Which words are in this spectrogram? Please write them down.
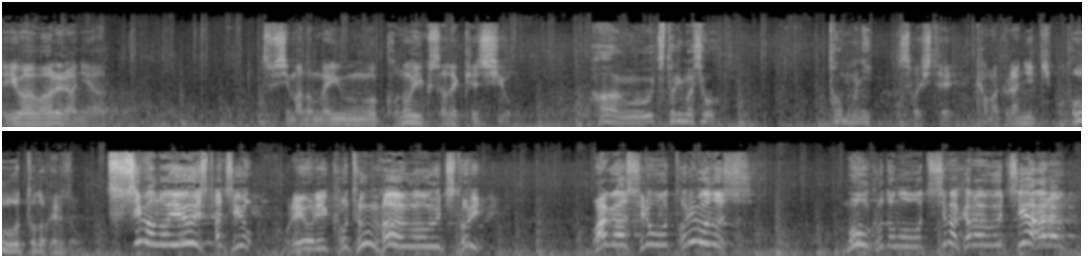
利は我らにある。対馬の命運をこの戦で決しよう。藩を討ち取りましょう。共に。そして鎌倉に吉報を届けるぞ。対馬の勇士たちよ。これよりコトゥンハーンを討ち取り我が城を取り戻し猛子どもを対馬から打ち払う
